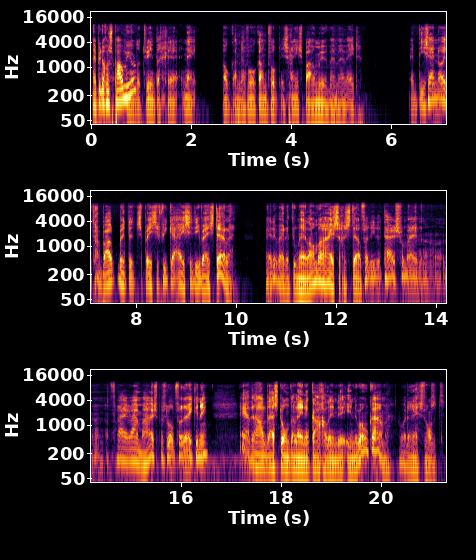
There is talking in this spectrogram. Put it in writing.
Heb je nog een spouwmuur? 120, eh, nee, ook aan de voorkant bijvoorbeeld is geen spouwmuur bij mijn weten. En die zijn nooit gebouwd met de specifieke eisen die wij stellen. Er werden toen heel andere eisen gesteld. Van die het huis van mij, een, een- een vrij ruime huis ja, daar, stond alleen een kachel in de, in de woonkamer. Voor de rest was het.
